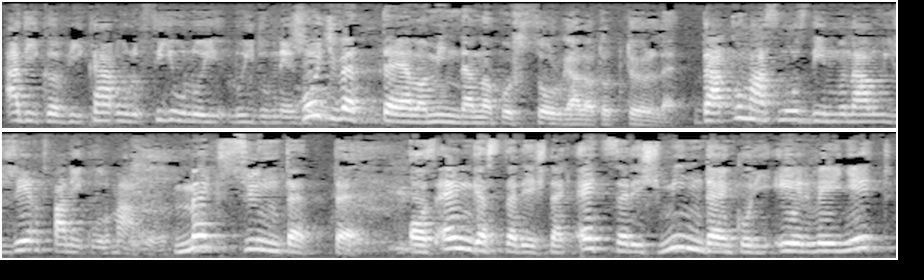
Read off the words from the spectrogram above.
adică vicarul fiului lui Dumnezeu. Hogy vette el a mindennapos szolgálatot tőle? Dar cum a smuls din mâna lui jertfa necurmată? Megszüntette az engesztelésnek egyszer és mindenkori érvényét,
